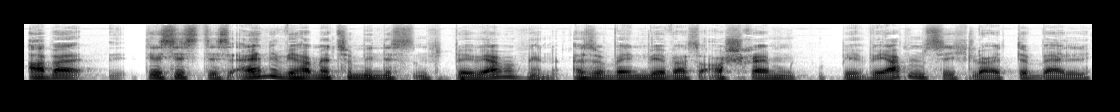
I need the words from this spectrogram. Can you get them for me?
Aber das ist das eine, wir haben ja zumindest Bewerbungen. Also wenn wir was ausschreiben, bewerben sich Leute, weil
